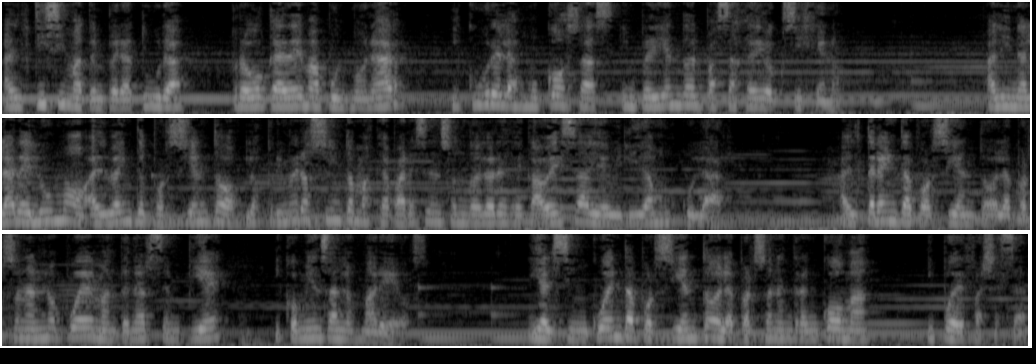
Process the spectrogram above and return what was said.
altísima temperatura, provoca edema pulmonar y cubre las mucosas impidiendo el pasaje de oxígeno. Al inhalar el humo al 20%, los primeros síntomas que aparecen son dolores de cabeza y debilidad muscular. Al 30%, la persona no puede mantenerse en pie y comienzan los mareos. Y al 50%, la persona entra en coma y puede fallecer.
